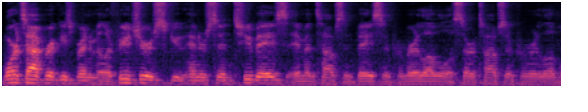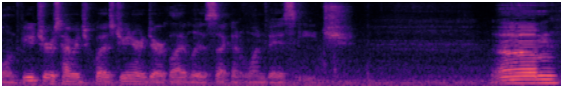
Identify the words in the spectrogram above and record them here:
More top rookies: Brandon Miller Futures, Scoot Henderson two base, Amen Thompson base and premier level, Ausar Thompson premier level and futures, Jaime Jaquez Jr. and Dereck Lively the second, one base each. Um,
